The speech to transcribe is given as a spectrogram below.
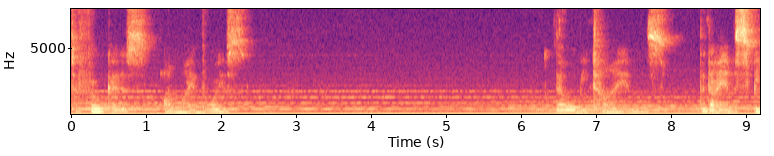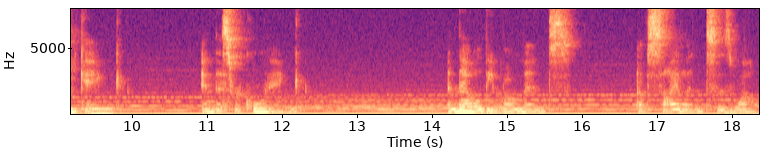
To focus on my voice. There will be times that I am speaking in this recording, and there will be moments of silence as well.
